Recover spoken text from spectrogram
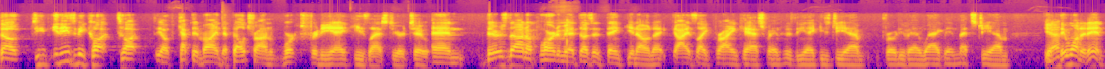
Though it needs to be caught, taught, you know, kept in mind that Beltran worked for the Yankees last year too, and there's not a part of me that doesn't think you know that guys like Brian Cashman, who's the Yankees GM, Brodie Van Wagenen, Mets GM, Yeah. they want it in.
